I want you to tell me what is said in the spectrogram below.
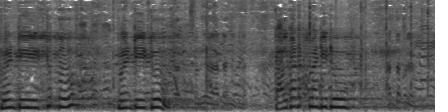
22 22 Calcutta 22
